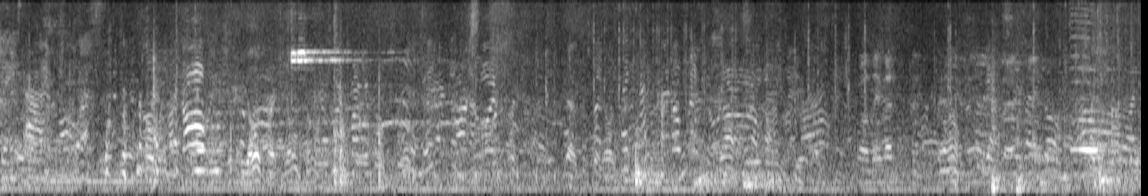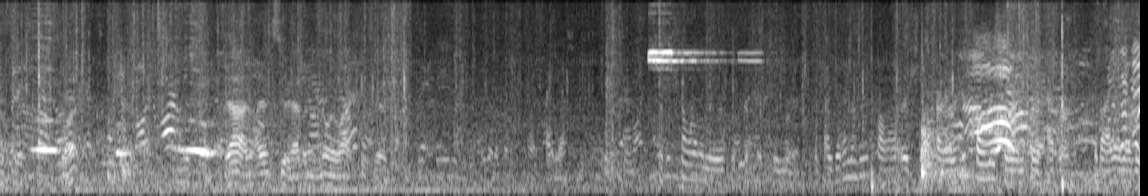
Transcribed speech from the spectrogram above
James asked. Yellow card, yellow zone. Yeah, it's just yellow. Like halftime. I know. What? Yeah, I I didn't see what happened. No, the last kick there. Just don't want to leave for 15 minutes. If I get another call or she's crying, your phone is going forever. Goodbye, I love you.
